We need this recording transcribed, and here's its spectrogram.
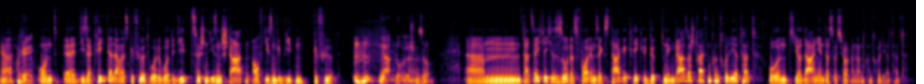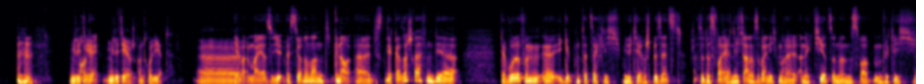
Ja? Okay. Und äh, dieser Krieg, der damals geführt wurde, wurde die, zwischen diesen Staaten auf diesen Gebieten geführt. Mhm. Ja, logisch. Also, ähm, tatsächlich ist es so, dass vor dem Sechstagekrieg Ägypten den Gazastreifen kontrolliert hat und Jordanien das Westjordanland kontrolliert hat. Militär, Okay. Militärisch kontrolliert. Äh, Ja, warte mal, also Westjordanland, genau, äh, das, der Gazastreifen, der, der wurde von äh, Ägypten tatsächlich militärisch besetzt. Also das war ja Richtig. nichts anderes, war ja nicht mal annektiert, sondern es war wirklich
